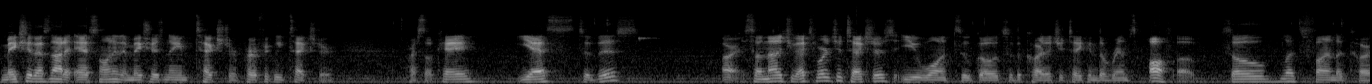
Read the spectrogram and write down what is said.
Make sure that's not an S on it, and make sure it's named texture, perfectly texture. Press OK. Yes to this. Alright, so now that you've exported your textures, you want to go to the car that you're taking the rims off of. So let's find the car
